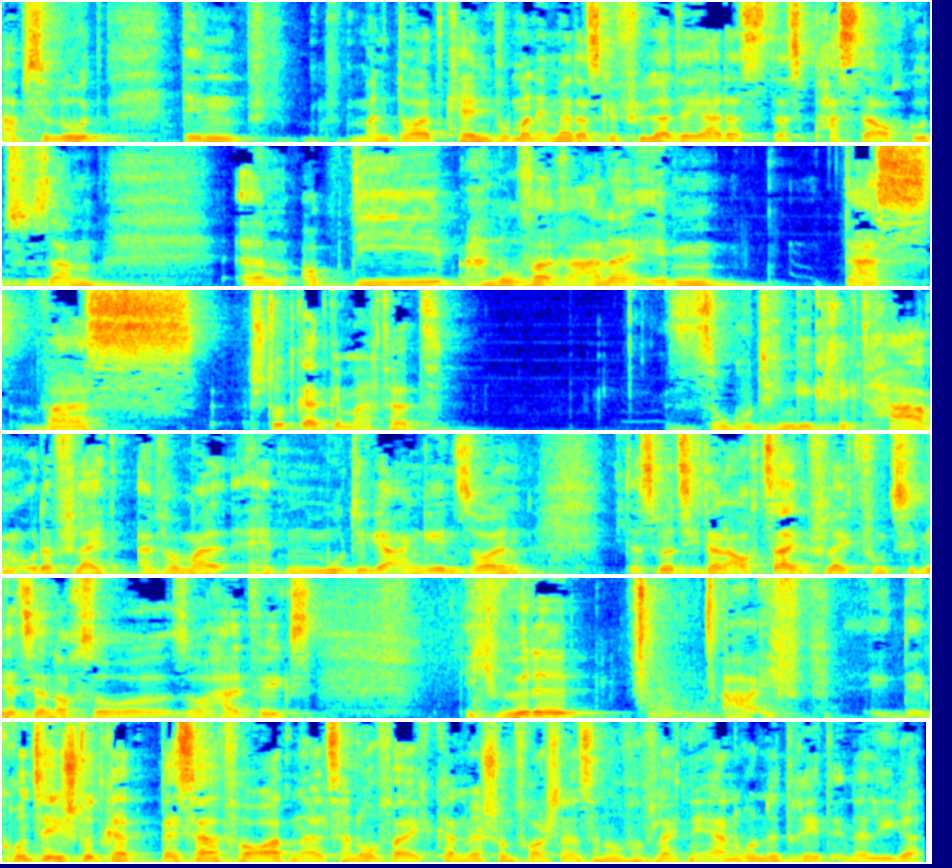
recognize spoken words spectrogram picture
absolut. Den man dort kennt, wo man immer das Gefühl hatte, ja, das, das passt da auch gut zusammen. Ähm, ob die Hannoveraner eben das, was Stuttgart gemacht hat, so gut hingekriegt haben oder vielleicht einfach mal hätten mutiger angehen sollen, das wird sich dann auch zeigen. Vielleicht funktioniert es ja noch so, so halbwegs. Ich würde ah, ich, grundsätzlich Stuttgart besser verorten als Hannover. Ich kann mir schon vorstellen, dass Hannover vielleicht eine Ehrenrunde dreht in der Liga.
